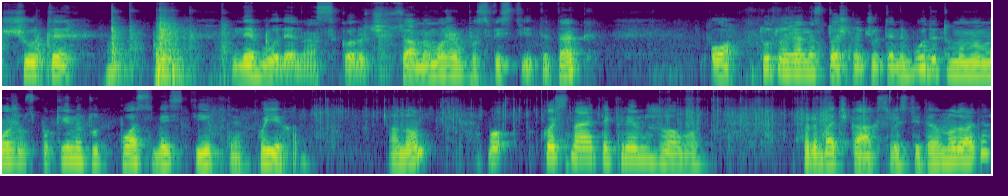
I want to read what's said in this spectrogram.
чути не буде нас. Коротше, все, ми можемо посвистіти, так? О, тут уже нас точно чути не буде, тому ми можемо спокійно тут посвистіти. Поїхали. Ану? Бо якось, знаєте, крінжово при батьках свистіти. Ну, давайте.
